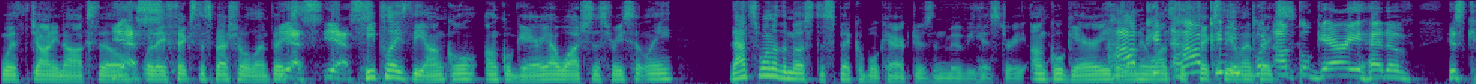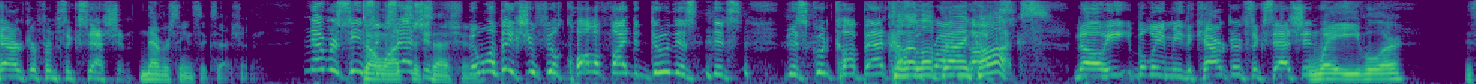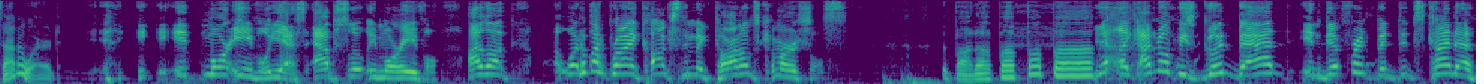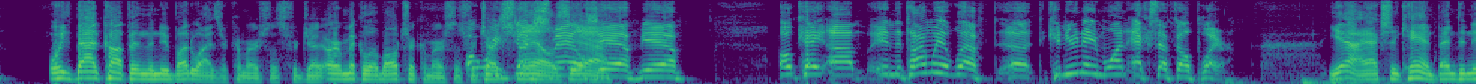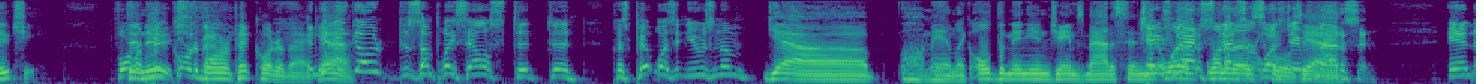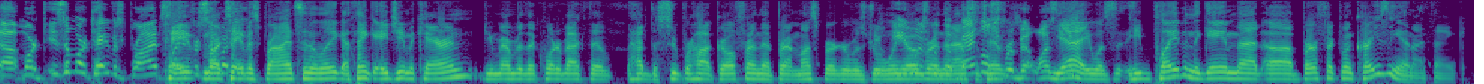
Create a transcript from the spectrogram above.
with Johnny Knoxville, yes. where they fixed the Special Olympics. Yes, yes. He plays the uncle, Uncle Gary. I watched this recently. That's one of the most despicable characters in movie history. Uncle Gary, the how one who can, wants to fix the Olympics. How can you put Uncle Gary ahead of his character from Succession? Never seen Succession. Never seen Don't Succession. Watch Succession. Then what makes you feel qualified to do this? This this good cop, bad cop? Because I love Brian, Brian Cox. Cox. No, he believe me, the character in Succession way eviler. Is that a word? It, it, more evil, yes, absolutely more evil. I love what about Brian Cox in the McDonald's commercials? Ba-da-ba-ba-ba. Yeah, like I don't know if he's good, bad, indifferent, but it's kind of. Well, he's bad cop in the new Budweiser commercials for Judge or Michelob Ultra commercials for oh, Judge Smails. Smails. Yeah. yeah, yeah. Okay, um, in the time we have left, uh, can you name one XFL player? Yeah, I actually can. Ben DiNucci. Former DiNucci, Pitt quarterback. Former Pitt quarterback. And yeah. did he go to someplace else to because Pitt wasn't using him? Yeah. Uh, oh man, like Old Dominion, James Madison. James one Madison. Of, one that's of those it was. schools, James yeah. Madison. And uh, Mart- isn't Martavis Bryant playing for somebody? Martavis Bryant's in the league. I think AJ McCarron. Do you remember the quarterback that had the super hot girlfriend that Brent Musburger was drooling he was over in the, the national Bengals for a bit, wasn't yeah, he? he was. He played in the game that uh, Burfict went crazy in. I think.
